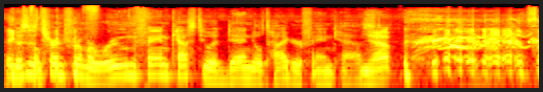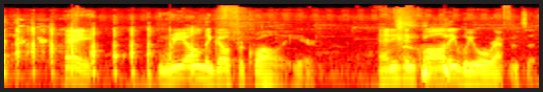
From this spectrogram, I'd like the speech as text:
this is turned from a Rune fan cast to a Daniel Tiger fan cast. Yep. hey, we only go for quality here. Anything quality, we will reference it.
